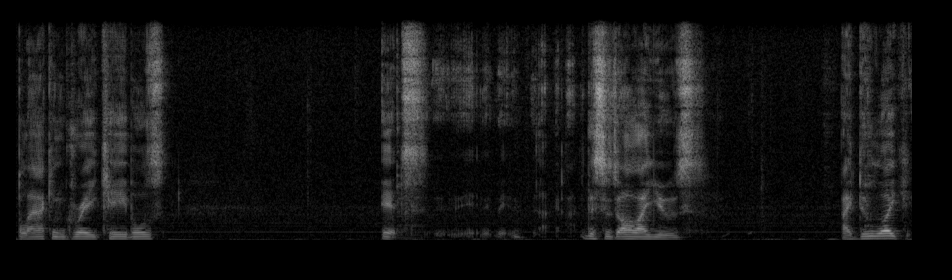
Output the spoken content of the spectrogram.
black and gray cables. It's this is all I use. I do like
